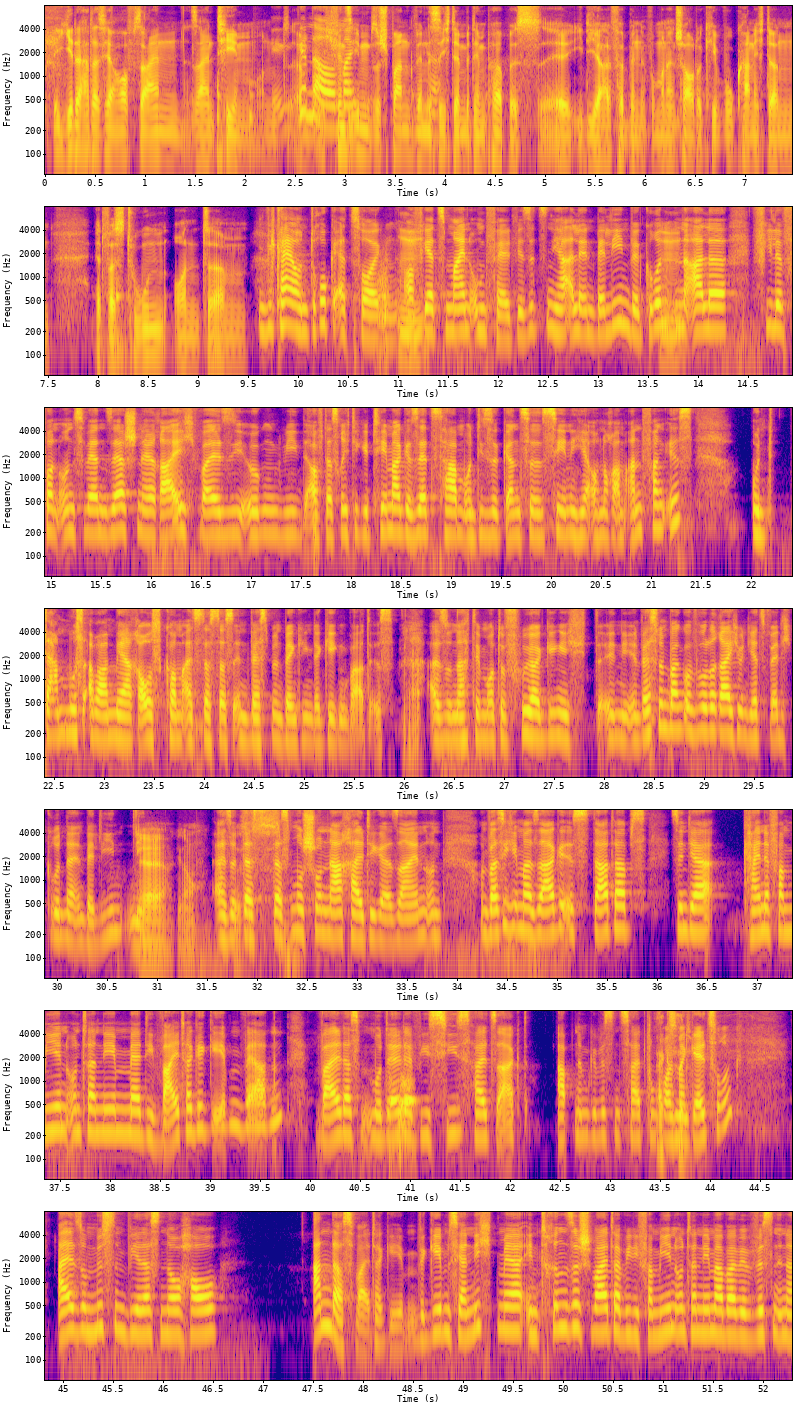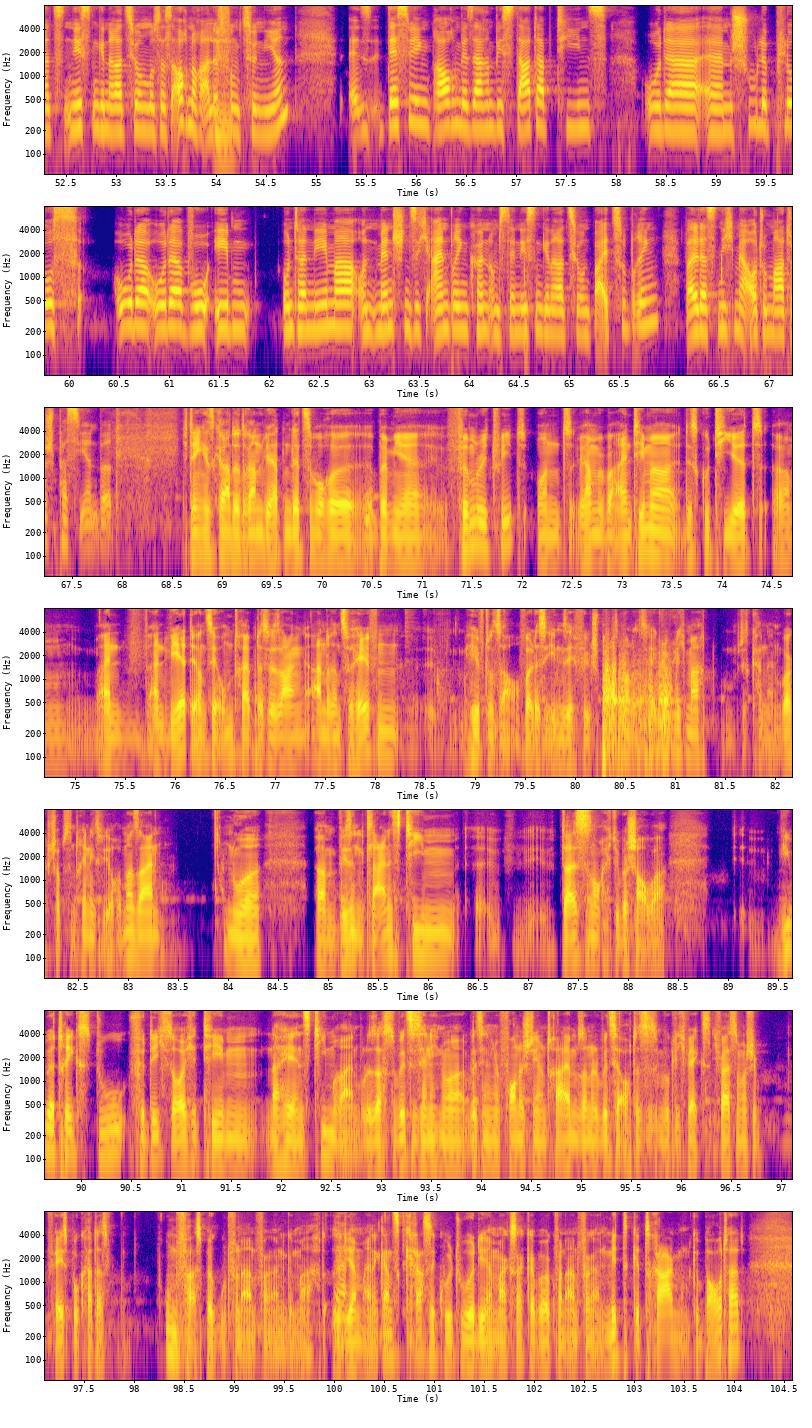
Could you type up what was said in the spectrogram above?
jeder hat das ja auf seinen, seinen Themen. Und ähm, genau, ich finde es eben so spannend, wenn ja. es sich dann mit dem Purpose äh, ideal verbindet, wo man dann schaut, okay, wo kann ich dann etwas tun und ähm, wie kann ich auch einen Druck erzeugen mhm. auf jetzt mein Umfeld. Wir sitzen hier alle in Berlin, wir gründen mhm. alle. Viele von uns werden sehr schnell reich, weil sie irgendwie auf das richtige Thema gesetzt haben und diese ganze Szene hier auch noch am Anfang ist. Und da muss aber mehr rauskommen, als dass das Investmentbanking der Gegenwart ist. Ja. Also nach dem Motto, früher ging ich in die Investmentbank und wurde reich und jetzt werde ich Gründer in Berlin. Nee. Ja, ja, genau. Also das, das, das muss schon nachhaltiger sein. Und, und was ich immer sage, ist, Startups sind ja keine Familienunternehmen mehr, die weitergegeben werden, weil das Modell der VCs halt sagt, ab einem gewissen Zeitpunkt braucht man Geld zurück. Also müssen wir das Know-how anders weitergeben. Wir geben es ja nicht mehr intrinsisch weiter wie die Familienunternehmer, weil wir wissen, in der nächsten Generation muss das auch noch alles mhm. funktionieren. Deswegen brauchen wir Sachen wie Startup-Teens oder ähm, Schule Plus oder, oder, wo eben Unternehmer und Menschen sich einbringen können, um es der nächsten Generation beizubringen, weil das nicht mehr automatisch passieren wird. Ich denke jetzt gerade dran, wir hatten letzte Woche äh, bei mir Filmretreat und wir haben über ein Thema diskutiert, ähm, ein, ein Wert, der uns sehr umtreibt, dass wir sagen, anderen zu helfen, äh, hilft uns auch, weil das ihnen sehr viel Spaß macht und sehr glücklich macht. Das kann in Workshops, in Trainings, wie auch immer sein. Nur ähm, wir sind ein kleines Team, äh, da ist es noch recht überschaubar. Wie überträgst du für dich solche Themen nachher ins Team rein, wo du sagst, du willst es ja nicht nur, willst ja nicht nur vorne stehen und treiben, sondern du willst ja auch, dass es wirklich wächst. Ich weiß zum Beispiel, Facebook hat das unfassbar gut von Anfang an gemacht. Also ja. die haben eine ganz krasse Kultur, die Mark Zuckerberg von Anfang an mitgetragen und gebaut hat.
